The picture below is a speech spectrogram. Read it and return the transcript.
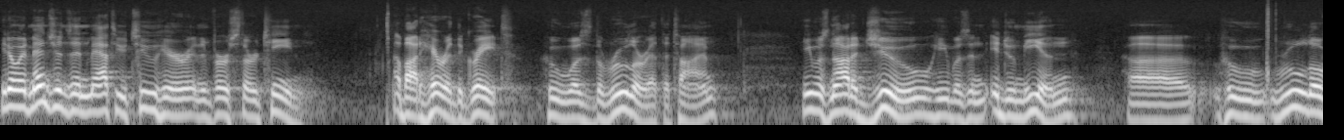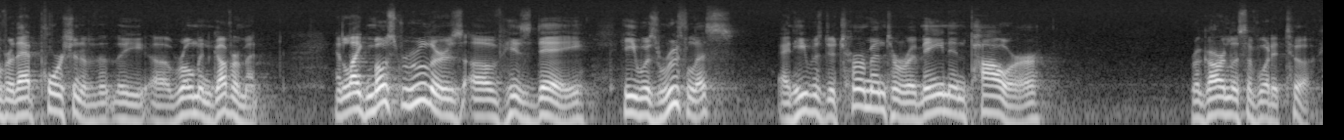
You know, it mentions in Matthew 2 here and in verse 13 about Herod the Great, who was the ruler at the time. He was not a Jew, he was an Idumean uh, who ruled over that portion of the, the uh, Roman government. And like most rulers of his day, he was ruthless and he was determined to remain in power regardless of what it took.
